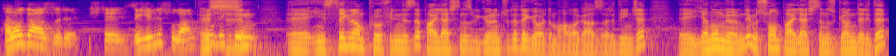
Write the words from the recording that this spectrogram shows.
hava gazları, işte zehirli sular. Evet buradaki... sizin e, Instagram profilinizde paylaştığınız bir görüntüde de gördüm hava gazları deyince. E, yanılmıyorum değil mi? Son paylaştığınız gönderide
